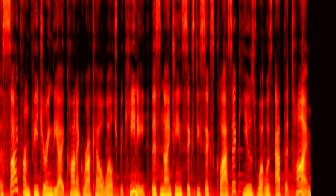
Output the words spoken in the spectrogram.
aside from featuring the iconic Raquel Welch bikini, this 1966 classic used what was at the time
